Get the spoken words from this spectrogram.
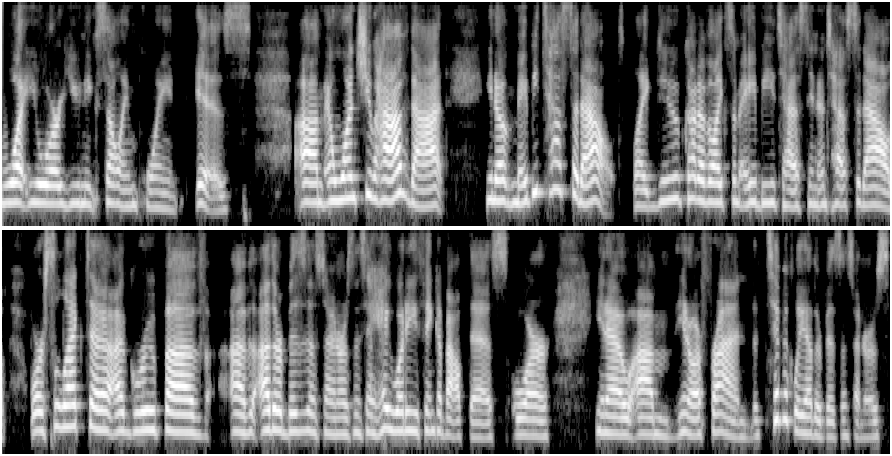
what your unique selling point is. Um, and once you have that, you know, maybe test it out. Like do kind of like some A B testing and test it out, or select a, a group of, of other business owners and say, hey, what do you think about this? Or, you know, um, you know, a friend, typically other business owners.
